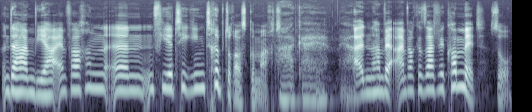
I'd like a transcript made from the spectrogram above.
und da haben wir einfach einen, einen viertägigen Trip draus gemacht. Ah, geil. Dann haben wir einfach gesagt, wir kommen mit. So.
